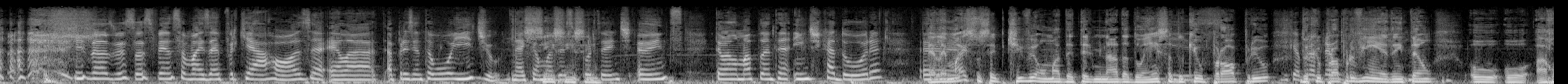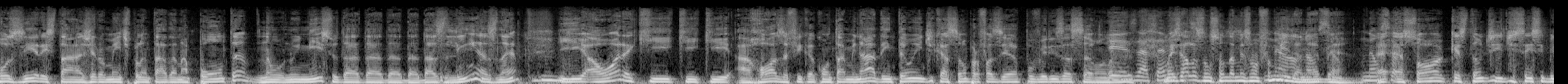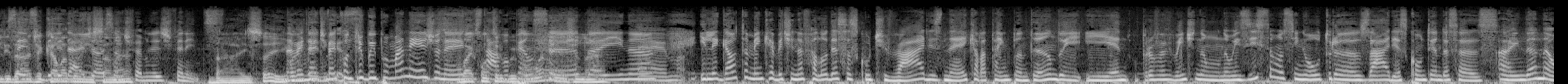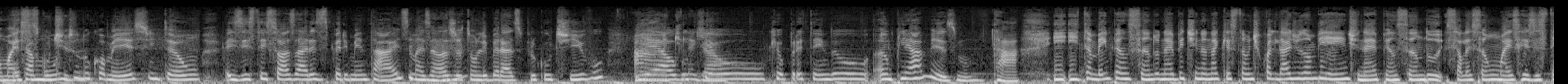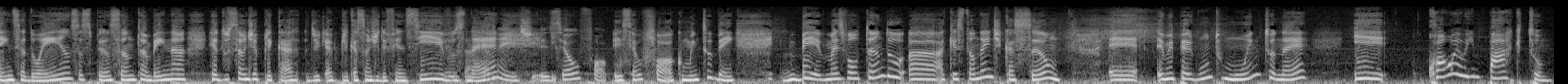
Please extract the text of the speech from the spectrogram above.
então as pessoas pensam, mas é porque a rosa ela apresenta o oídio, né? Que é uma sim, doença importante antes. Então ela é uma planta indicadora ela é, é mais susceptível a uma determinada doença Isso. do que o próprio do que, do que o próprio vinhedo. Então, o, o, a roseira está geralmente plantada na ponta, no, no início da, da, da, das linhas, né? Uhum. E a hora que, que, que, a rosa fica contaminada, então é indicação para fazer a pulverização. Né? Exatamente. Mas elas não são da mesma família, não, né, não Ben? Não é, são. é só questão de, de sensibilidade, sensibilidade àquela doença, elas né? são de famílias diferentes. Ah, isso aí. Na verdade, vai contribuir para o manejo, né? Vai Gustavo, contribuir pensando pro manejo, né? aí na... É, e legal também que a Betina falou dessas cultivares, né, que ela está implantando e, e é, provavelmente não, não existam assim outras áreas contendo essas ainda não, mas está muito no começo, então existem só as áreas experimentais, mas uhum. elas já estão liberadas para o cultivo ah, e é algo que, que, eu que eu pretendo ampliar mesmo. Tá. E, e também pensando, né, Betina, na questão de qualidade do ambiente, né? Pensando se elas são mais resistentes a doenças, pensando também na redução de, aplica de aplicação de defensivos, né? Exatamente. né? Esse é o foco. Esse é o foco, muito bem. B, mas voltando à questão da indicação, é, eu me pergunto muito, né? E qual é o impacto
